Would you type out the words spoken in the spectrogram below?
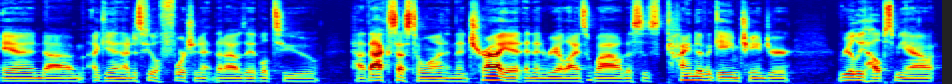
And um, again, I just feel fortunate that I was able to have access to one and then try it and then realize, wow, this is kind of a game changer, really helps me out.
